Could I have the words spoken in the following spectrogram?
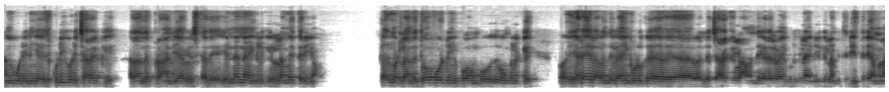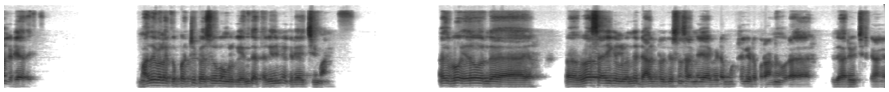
அங்கே கூடிய நீங்கள் குடிக்கூடிய சரக்கு அதான் அந்த பிராண்டியா விஸ் அது என்னென்ன எங்களுக்கு எல்லாமே தெரியும். அது மட்டும் இல்லை அந்த தோப்போட்டு நீங்கள் போகும்போது உங்களுக்கு இடையில வந்து வாங்கி கொடுக்க அந்த சரக்குலாம் வந்து இடையில வாங்கி கொடுக்கலாம் எங்களுக்கு எல்லாமே தெரியும். தெரியாமலாம் கிடையாது. மது விளக்கு பற்றி பேசுவதுக்கு உங்களுக்கு எந்த தகுதியுமே கிடையாது சீமான். அதுபோல் ஏதோ இந்த விவசாயிகள் வந்து டாக்டர் கிருஷ்ணசாமி விட முற்றுகையிட போகிறான்னு ஒரு இது அறிவிச்சிருக்காங்க.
